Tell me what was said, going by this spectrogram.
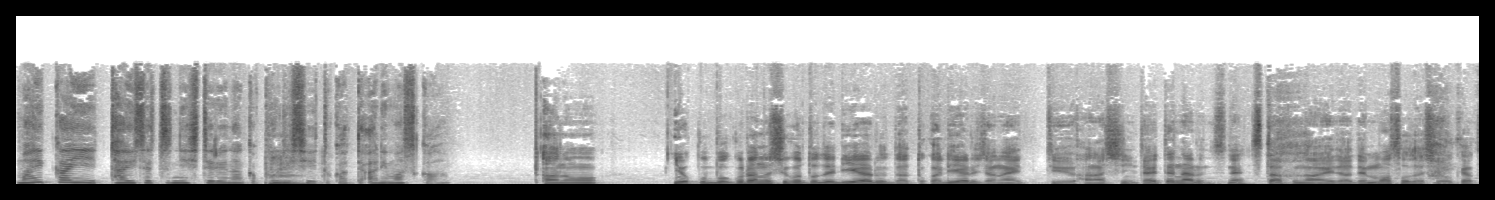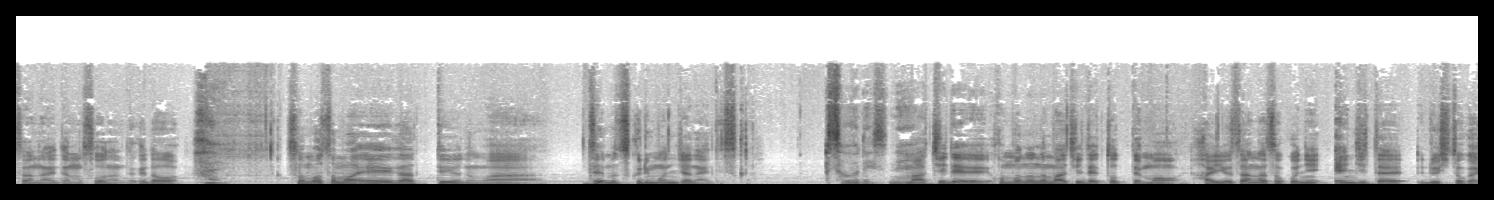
毎回大切にしてるなんかポリシーとかってありますか、あのよく僕らの仕事でリアルだとかリアルじゃないっていう話に大体なるんですねスタッフの間でもそうだしお客さんの間でもそうなんだけどはいそもそも映画っていうのは全部作り物じゃないですか。そうですね、街で本物の街で撮っても俳優さんがそこに演じてる人が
